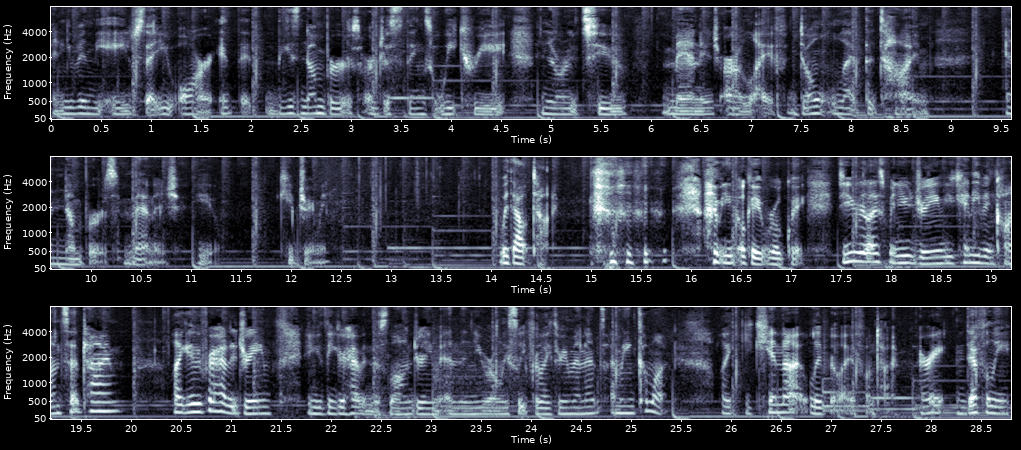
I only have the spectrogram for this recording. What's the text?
And even the age that you are it, it, these numbers are just things we create in order to manage our life. Don't let the time and numbers manage you. Keep dreaming. Without time. I mean, okay, real quick. Do you realize when you dream, you can't even concept time? Like, have you ever had a dream and you think you're having this long dream and then you were only asleep for like three minutes? I mean, come on. Like, you cannot live your life on time, all right? And definitely,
